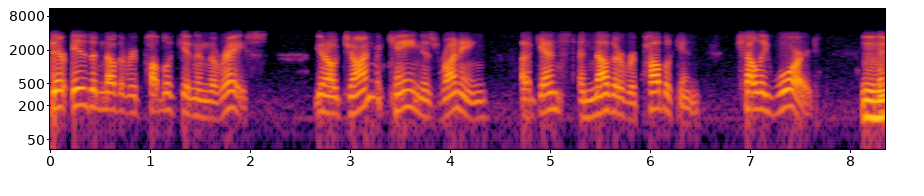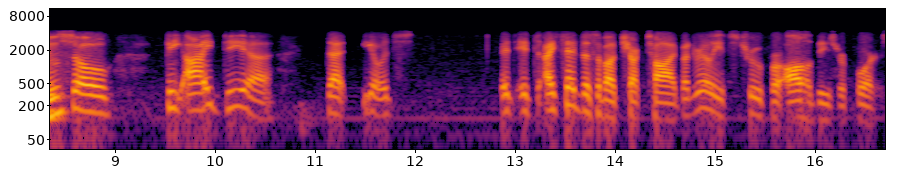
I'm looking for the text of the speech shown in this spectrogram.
there is another Republican in the race. You know, John McCain is running against another Republican, Kelli Ward. Mhm. And so the idea that, you know, it's it, it's I said this about Chuck Todd, but really it's true for all of these reporters.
